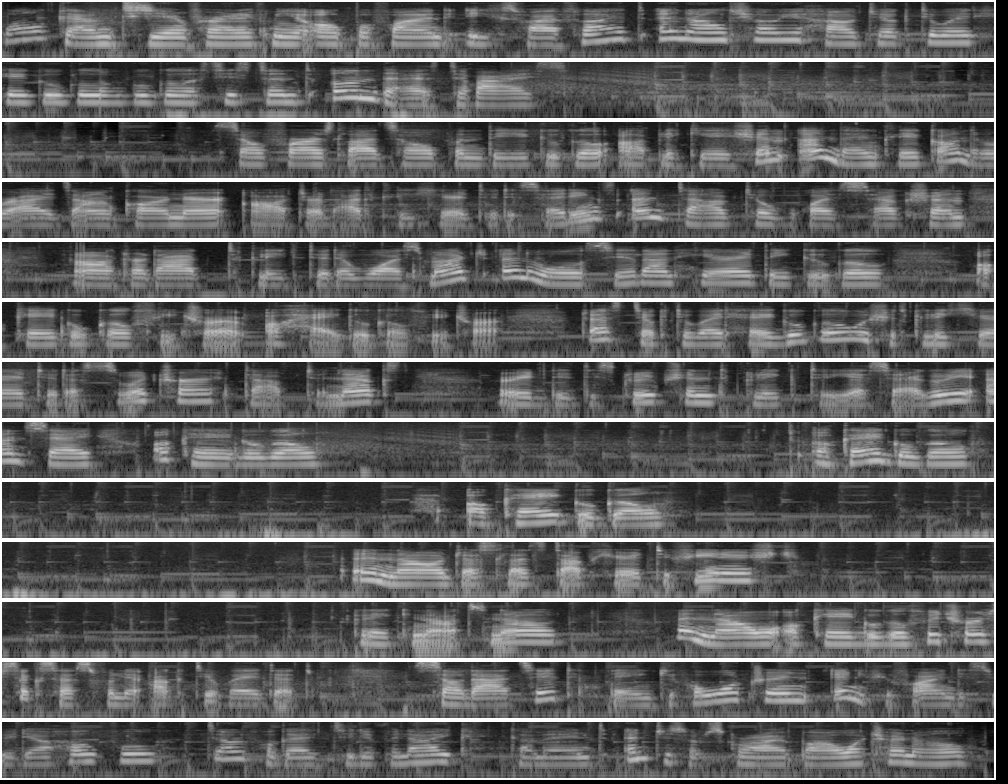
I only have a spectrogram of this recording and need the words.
Welcome, today in front of me Oppo Find X5 Lite and I'll show you how to activate Hey Google of Google Assistant on this device. So first let's open the Google application and then click on the right down corner. After that click here to the settings and tap to voice section. After that click to the voice match and we'll see then here the Google OK Google feature or Hey Google feature. Just to activate Hey Google we should click here to the switcher, tap to next, read the description, click to yes I agree and say OK Google. OK Google. OK Google. And now just let's tap here to finish. Click not now. And now OK Google feature successfully activated. So that's it. Thank you for watching and if you find this video helpful, don't forget to leave a like, comment and to subscribe our channel.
